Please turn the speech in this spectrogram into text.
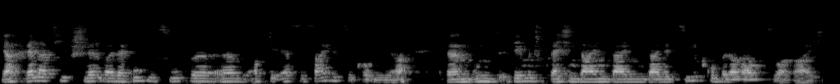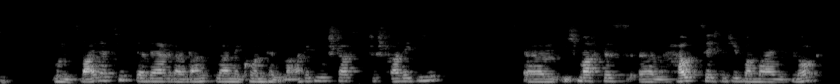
ja relativ schnell bei der Google-Suche ähm, auf die erste Seite zu kommen, ja, ähm, und dementsprechend dein, dein, deine Zielgruppe dann auch zu erreichen. Und ein zweiter Tipp, der wäre dann ganz klar eine Content-Marketing-Strategie. Ähm, ich mache das ähm, hauptsächlich über meinen Blog.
